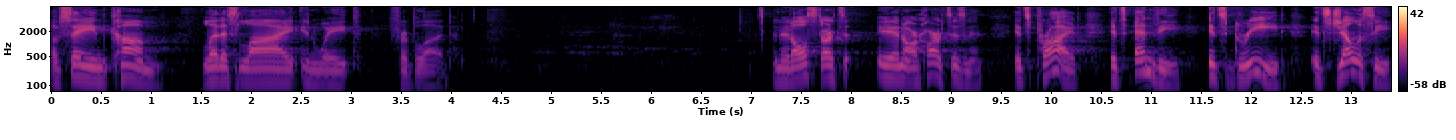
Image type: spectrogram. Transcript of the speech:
of saying, Come, let us lie in wait for blood. And it all starts in our hearts, isn't it? It's pride, it's envy, it's greed, it's jealousy,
